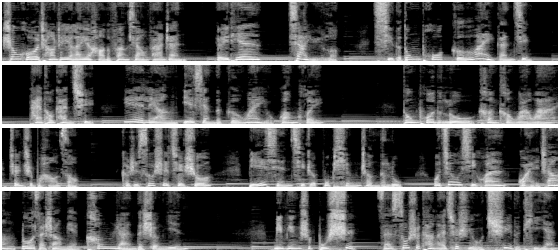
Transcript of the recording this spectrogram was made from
生活朝着越来越好的方向发展。有一天下雨了，洗的东坡格外干净。抬头看去，月亮也显得格外有光辉。东坡的路坑坑洼洼，真是不好走。可是苏轼却说：“别嫌弃这不平整的路。”我就喜欢拐杖落在上面铿然的声音，明明是不适，在苏轼看来却是有趣的体验。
